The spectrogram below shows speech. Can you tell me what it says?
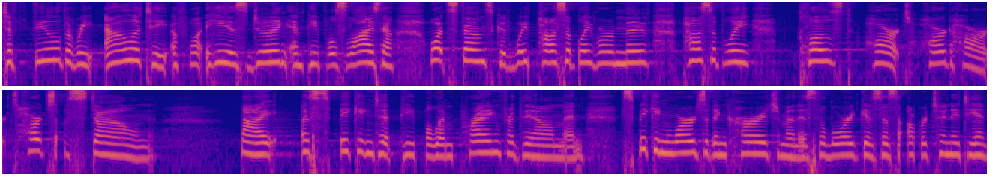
to feel the reality of what he is doing in people's lives. Now, what stones could we possibly remove? Possibly closed hearts, hard hearts, hearts of stone by us speaking to people and praying for them and speaking words of encouragement as the Lord gives us opportunity. And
